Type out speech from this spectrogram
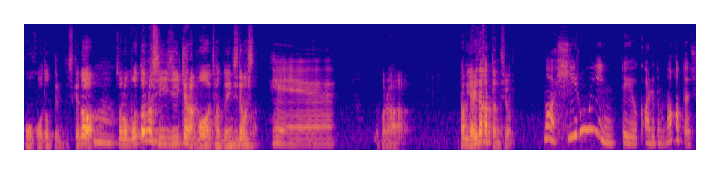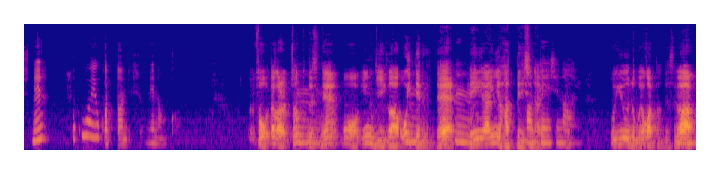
方法をとってるんですけど、うん。その元の CG キャラもちゃんと演じてました。へえだから多分やりたかったんですよ。まあヒロインっていうあれでもなかったですしね。そこは良かったんですよねなんかそうだからちゃんとですね、もうインディーが老いてるんで、うん。恋愛には発展し発ない。展しない。というのも良かったんですが、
